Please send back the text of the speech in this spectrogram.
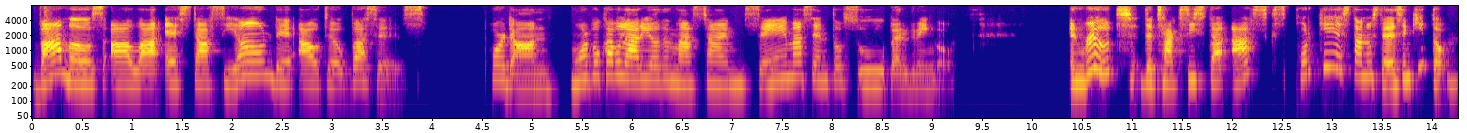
Vamos a la estación de autobuses. Poor Don, more vocabulario than last time, same acento super gringo. En route, the taxista asks, ¿Por qué están ustedes en Quito?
